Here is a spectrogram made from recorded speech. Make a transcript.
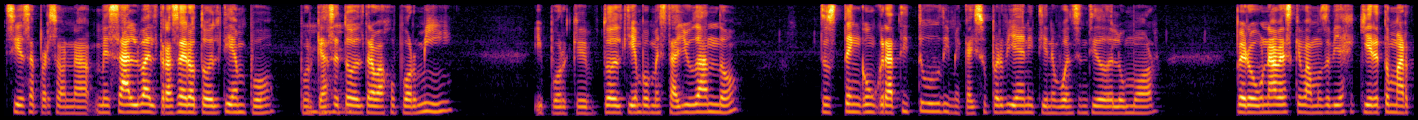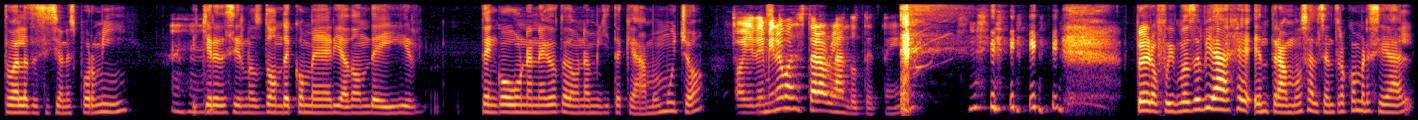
si esa persona me salva el trasero todo el tiempo, porque hace todo el trabajo por mí y porque todo el tiempo me está ayudando, entonces tengo gratitud y me cae súper bien y tiene buen sentido del humor, pero una vez que vamos de viaje quiere tomar todas las decisiones por mí y quiere decirnos dónde comer y a dónde ir. Tengo una anécdota de una amiguita que amo mucho. Oye, de mí no vas a estar hablando, Tete. pero fuimos de viaje, entramos al centro comercial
